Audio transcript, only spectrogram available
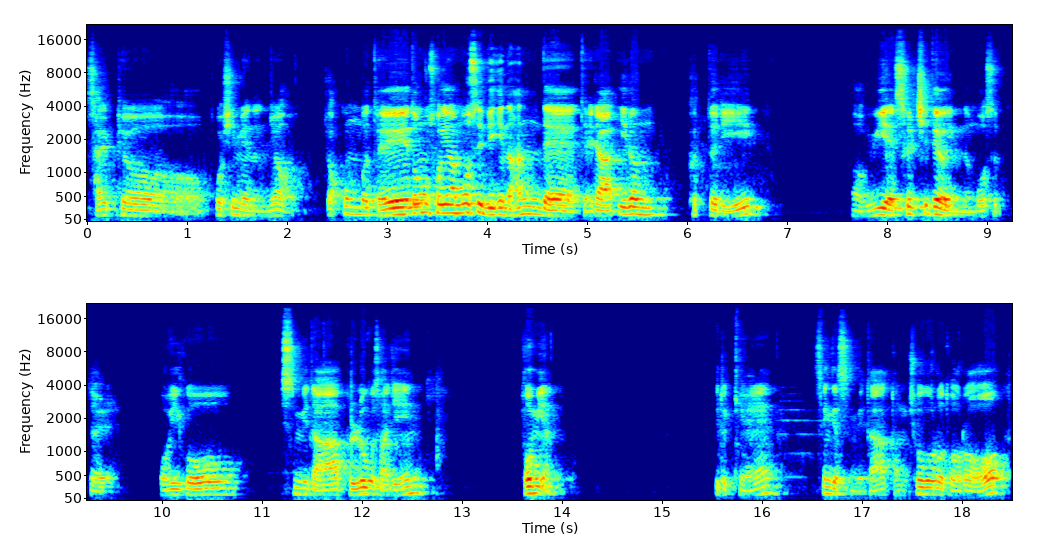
살펴보시면은요, 조금 뭐 대동소이한 모습이기는 한데, 대략 이런 것들이 어, 위에 설치되어 있는 모습들 보이고 있습니다. 블로그 사진 도면 이렇게 생겼습니다. 동쪽으로 도로,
